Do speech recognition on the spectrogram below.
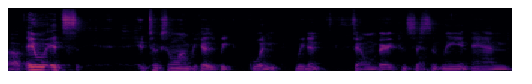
Oh, okay. It, it's it took so long because we wouldn't we didn't film very consistently and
